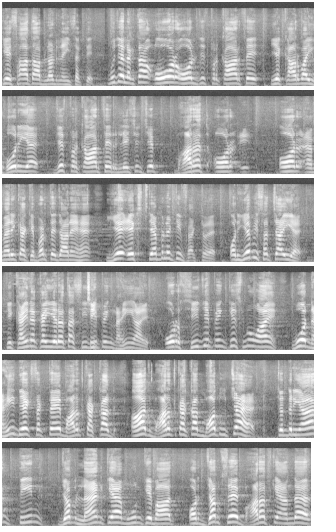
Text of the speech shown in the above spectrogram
के साथ आप लड़ नहीं सकते। मुझे लगता है ओवरऑल जिस प्रकार से ये कार्रवाई हो रही है जिस प्रकार से रिलेशनशिप भारत और और अमेरिका के बढ़ते जा रहे हैं ये एक स्टेबिलिटी फैक्टर है। और ये भी सच्चाई है कि कहीं ना कहीं ये रहता सी जिनपिंग नहीं आए। और सी जिनपिंग किस मुँह आए वो नहीं देख सकते भारत का कद। आज भारत का कद बहुत ऊँचा है। चंद्रयान तीन जब लैंड किया मून के बाद और जब से भारत के अंदर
